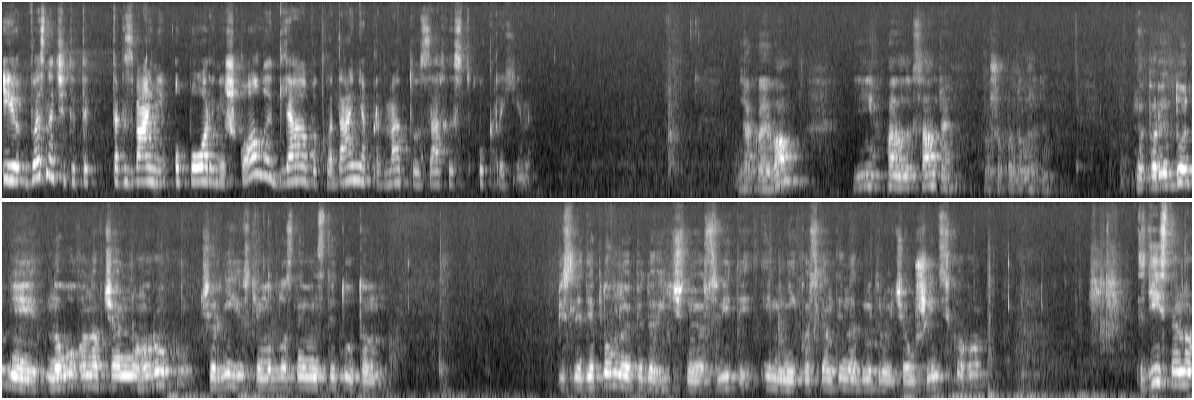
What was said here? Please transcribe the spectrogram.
і визначити так- звані опорні школи для викладання предмету захист України. Дякую вам. І, пане Олександре, прошу продовжити. Напередодні нового навчального року Чернігівським обласним інститутом післядипломної педагогічної освіти імені Костянтина Дмитровича Ушинського здійснено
